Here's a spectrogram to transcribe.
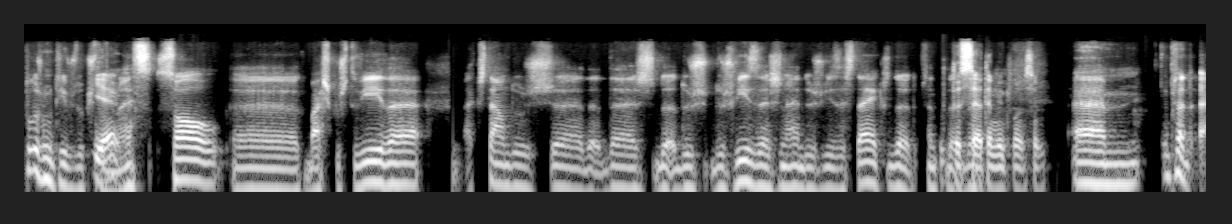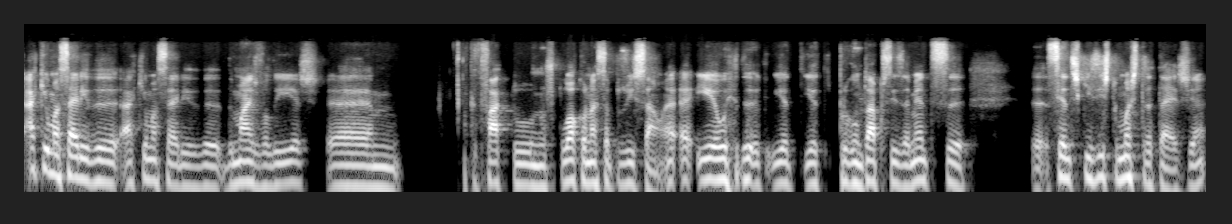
pelos motivos do costume, yeah. não é? Sol, uh, baixo custo de vida, a questão dos, uh, das, dos, dos visas, né? dos visas techs. De, portanto, da SET é muito bom, sim. Um, portanto, há aqui uma série de, há aqui uma série de, de mais-valias um, que de facto nos colocam nessa posição. E eu ia, ia te perguntar precisamente se sentes que existe uma estratégia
